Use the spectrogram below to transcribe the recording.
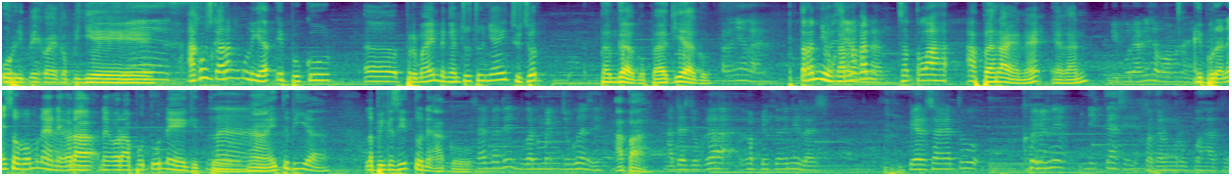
uripe koyo kepiye Yes. aku sekarang melihat ibuku eh, bermain dengan cucunya ini jujur bangga aku bahagia aku ternyata kan terenyuh Iya, karena kan benar. setelah abah ra enek ya kan hiburannya sama mana ya? hiburannya sapa meneh nek ora nek ora putune gitu Nah. nah. itu dia lebih ke situ nek aku. Saya tadi bukan main juga sih. Apa? Ada juga lebih ke ini lah biar saya tuh kok ini nikah sih bakal ngerubah aku.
